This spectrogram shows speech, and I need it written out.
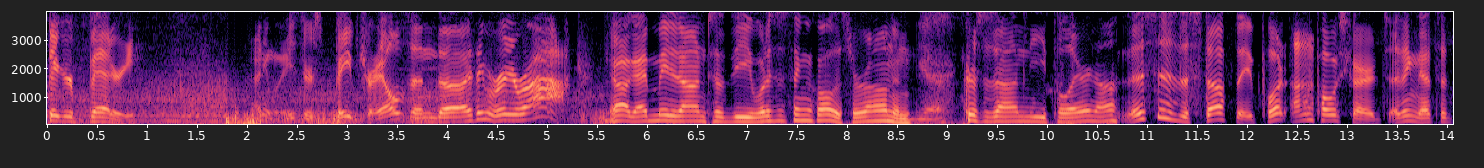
bigger battery. Anyways, there's paved trails and uh, I think we're ready to rock. Yeah, I made it on to the, what is this thing called? The Sur-Ron and Yes. Chris is on the Polaire now. This is the stuff they put on postcards. I think that's a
